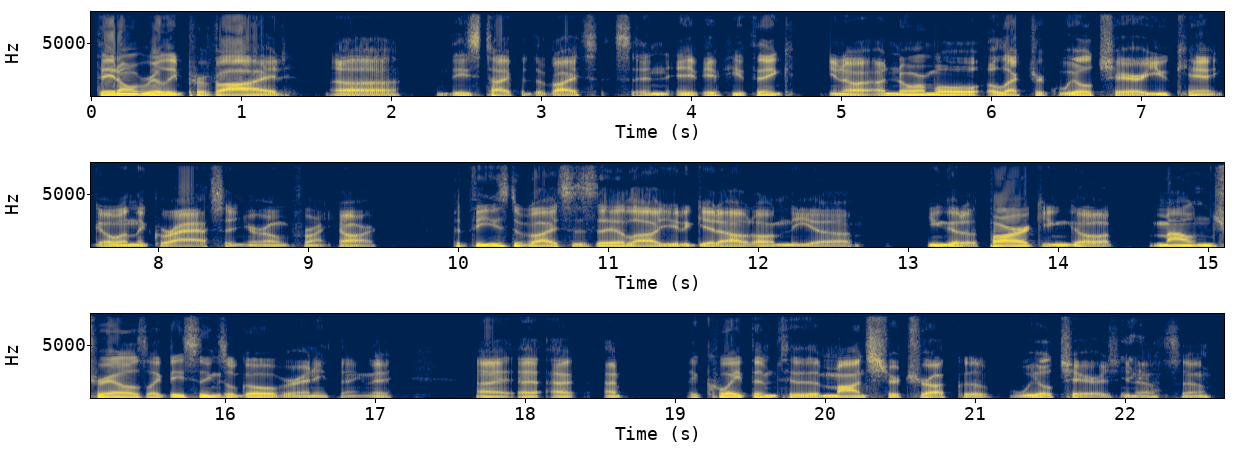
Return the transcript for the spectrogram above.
they don't really provide uh, these type of devices, and if, if you think you know a normal electric wheelchair, you can't go in the grass in your own front yard. But these devices, they allow you to get out on the. Uh, you can go to the park. You can go up mountain trails. Like these things will go over anything. They, I, I, I equate them to the monster truck of wheelchairs. You know, so.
